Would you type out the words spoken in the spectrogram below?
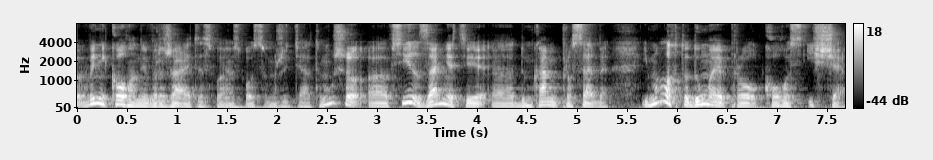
ви нікого не вражаєте своїм способом життя, тому що всі зайняті думками про себе, і мало хто думає про когось іще.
